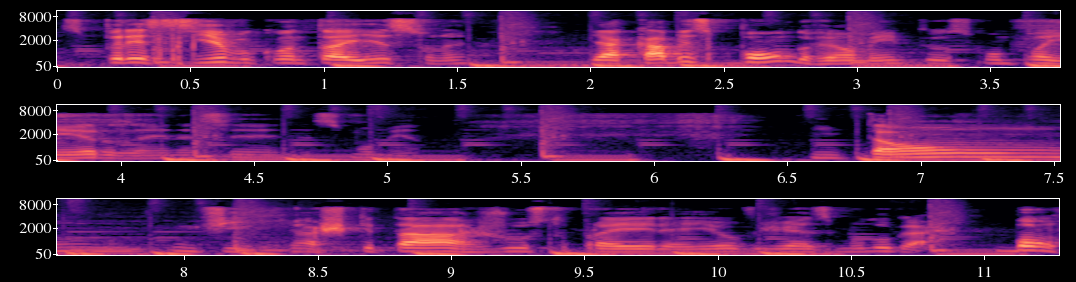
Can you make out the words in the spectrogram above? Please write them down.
expressivo quanto a isso, né? E acaba expondo realmente os companheiros aí nesse, nesse momento. Então, enfim, acho que tá justo para ele aí o vigésimo lugar. Bom,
